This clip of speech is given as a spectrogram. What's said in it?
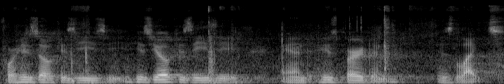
For his yoke is easy. His yoke is easy, and his burden is light.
